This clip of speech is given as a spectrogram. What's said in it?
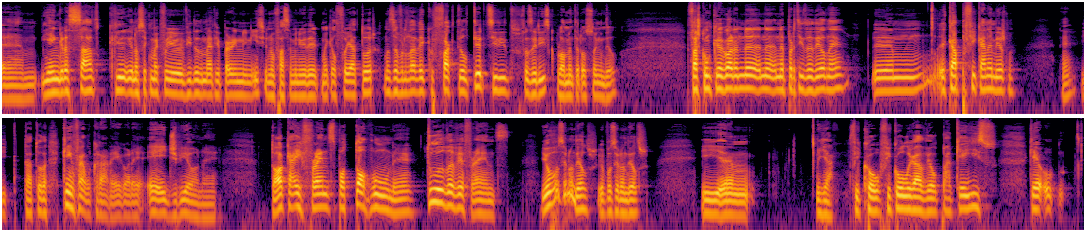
Um, e é engraçado que eu não sei como é que foi a vida do Matthew Perry no início, não faço a mínima ideia como é que ele foi ator, mas a verdade é que o facto de ele ter decidido fazer isso, que provavelmente era o sonho dele, faz com que agora na, na, na partida dele né, um, acabe por ficar na mesma né? e que está toda. Quem vai lucrar é agora é, a HBO, né? Toca aí Friends para o top 1, né? Tudo a ver Friends. E eu vou ser um deles, eu vou ser um deles. E um, yeah, ficou, ficou o legado dele, pá, que é isso. Que é,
